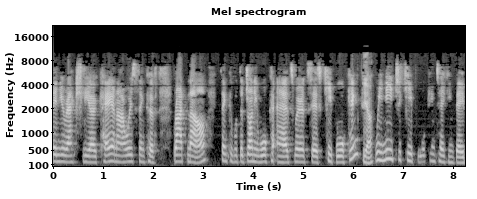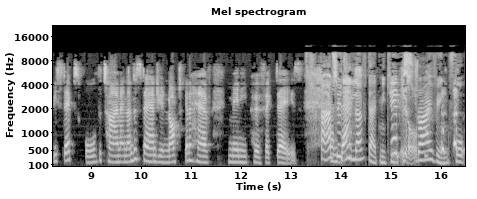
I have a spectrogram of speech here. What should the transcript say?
then you're actually okay. And I always think of right now, think of what the Johnnie Walker ads where it says keep walking. Yeah. We need to keep walking, taking baby steps all the time and understand you're not going to have many perfect days. I absolutely love that, Nikki. Schedule. Striving for,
